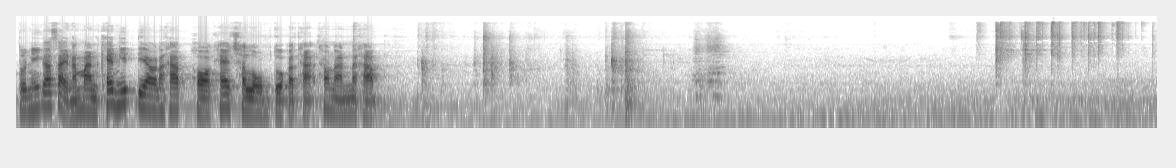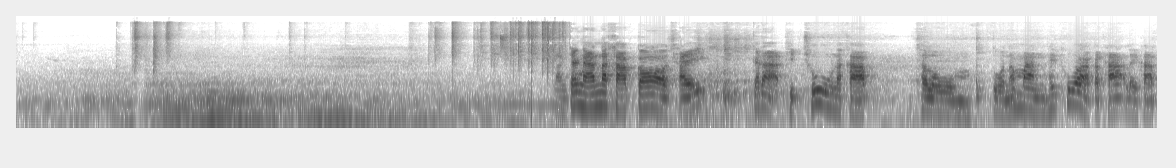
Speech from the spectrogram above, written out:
ตัวนี้ก็ใส่น้ำมันแค่นิดเดียวนะครับ พอแค่ฉโลมตัวกระทะเท่านั้นนะครับ หลังจากนั้นนะครับก็ใช้กระดาษทิชชู่นะครับฉโลมตัวน้ำมันให้ทั่วกระทะเลยครับ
